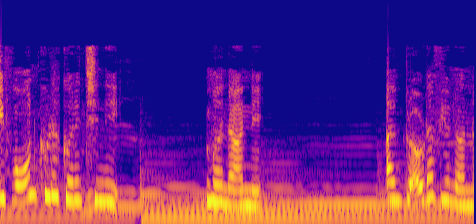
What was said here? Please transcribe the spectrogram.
ఈ ఫోన్ కూడా కొనిచ్చింది మా నాన్నే. ఐఎమ్ ప్రౌడ్ ఆఫ్ యూ నాన్న.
